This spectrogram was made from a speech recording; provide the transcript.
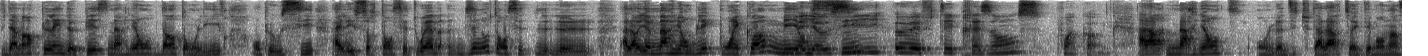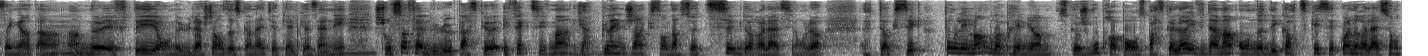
évidemment plein de pistes, Marion, dans ton livre. On peut aussi aller sur ton site web. Dis-nous ton site. Alors, il y a marionblick.com, mais, il y a aussi, eftprésence.com. Alors, Marion, on l'a dit tout à l'heure, tu as été mon enseignante en, EFT. Mm. On a eu la chance de se connaître il y a quelques années. Mm. Je trouve ça fabuleux parce que effectivement, il y a mm. plein de gens qui sont dans ce type de relation-là euh, toxique. Pour les membres premium, ce que je vous propose, parce que là, évidemment, on a décortiqué c'est quoi une relation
